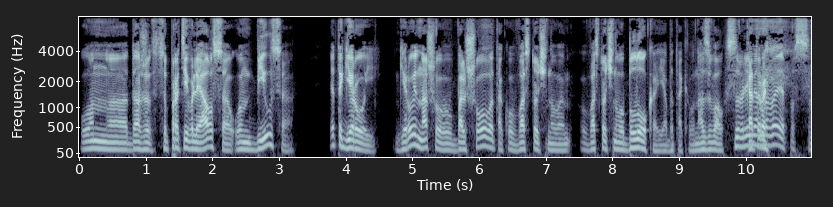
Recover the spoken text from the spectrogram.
он э, даже сопротивлялся, он бился. Это герой. Герой нашего большого такого восточного, восточного блока, я бы так его назвал. Современного который... эпоса.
